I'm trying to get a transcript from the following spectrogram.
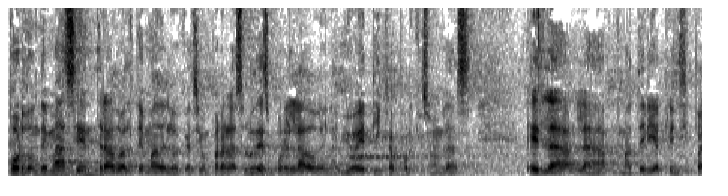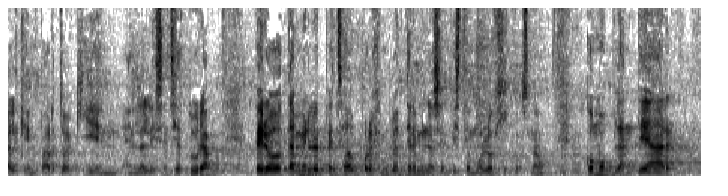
por donde más he entrado al tema de la educación para la salud es por el lado de la bioética, porque son las es la, materia principal que imparto aquí en, la licenciatura, pero también lo he pensado, por ejemplo, en términos epistemológicos, ¿no? Cómo plantear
